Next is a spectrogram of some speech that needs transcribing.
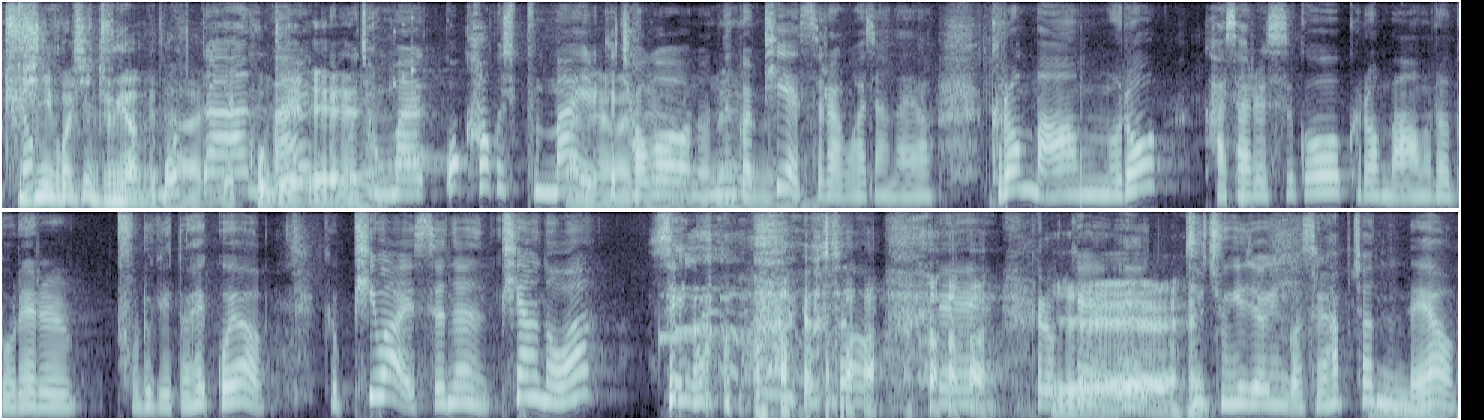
추신이 훨씬 중요합니다. 못다한 곡에, 말 예. 그리고 정말 꼭 하고 싶은 말 맞아요, 이렇게 맞아요. 적어 놓는 네, 걸 네. PS라고 하잖아요. 그런 마음으로 가사를 쓰고 그런 마음으로 노래를 부르기도 했고요. 그 P와 S는 피아노와 싱어여서 예, 그렇게 예. 예, 두 중의적인 것을 합쳤는데요.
